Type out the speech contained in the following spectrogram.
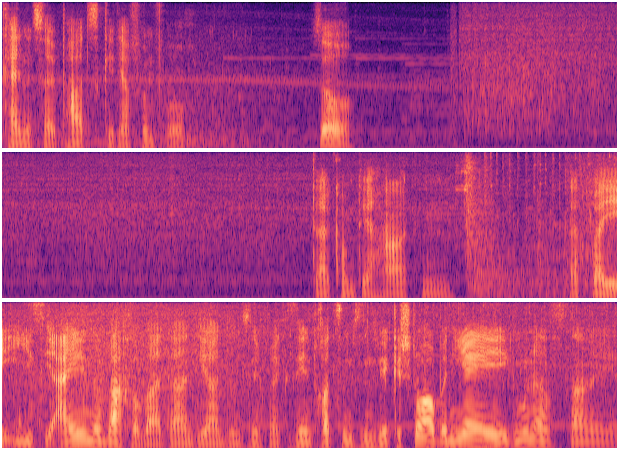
keine zwei Parts GTA 5 hoch. So. Da kommt der Haken. Das war ja easy. Eine Wache war da, die hat uns nicht mehr gesehen. Trotzdem sind wir gestorben. Yay, Guna Style.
